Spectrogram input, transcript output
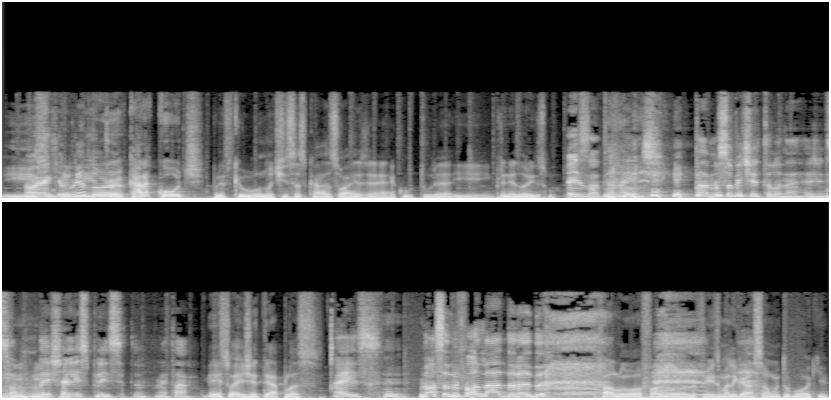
Isso, Olha que empreendedor, bonito. cara coach. Por isso que o Notícias Casuais é, é cultura e empreendedorismo. Exatamente. tá no subtítulo, né? A gente só não deixa ali explícito. Mas tá. É isso aí, GTA Plus. É isso. Nossa, não falou nada, né? do- Falou, falou, fez uma ligação muito boa aqui.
